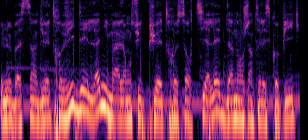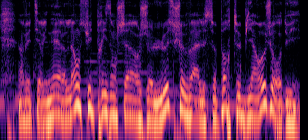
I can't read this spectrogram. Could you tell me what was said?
Le bassin a dû être vidé, l'animal a ensuite pu être sorti à l'aide d'un engin télescopique. Un vétérinaire l'a ensuite pris en charge. Le cheval se porte bien aujourd'hui.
